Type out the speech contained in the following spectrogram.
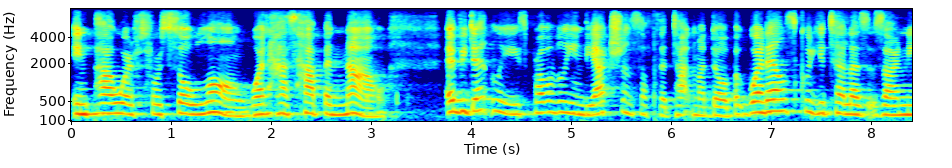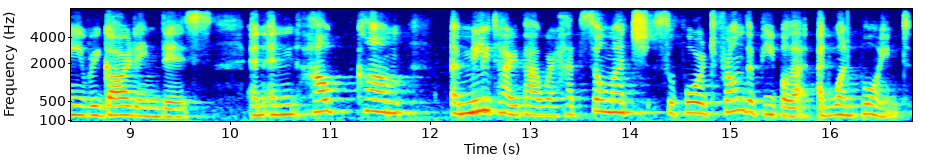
in power for so long? What has happened now? Evidently, it's probably in the actions of the Tatmadaw, but what else could you tell us, Zarni, regarding this? and, and how come a military power had so much support from the people at, at one point?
